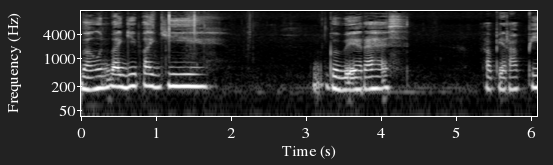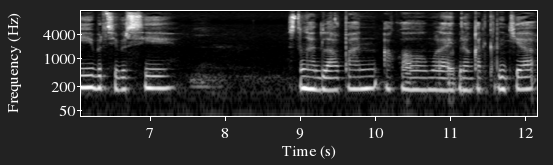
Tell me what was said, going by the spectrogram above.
Bangun pagi-pagi, beberes, rapi-rapi, bersih-bersih. Setengah delapan aku mulai berangkat kerja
